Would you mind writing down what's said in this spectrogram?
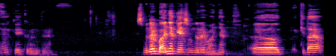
Oke, keren keren. Sebenarnya banyak ya, sebenarnya banyak. Eh, kita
